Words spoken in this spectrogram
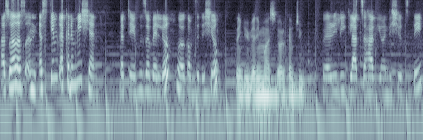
as well as an esteemed academician, Dr. Yahuza Bello. Welcome to the show. Thank you very much. You're welcome too. We're really glad to have you on the show today.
